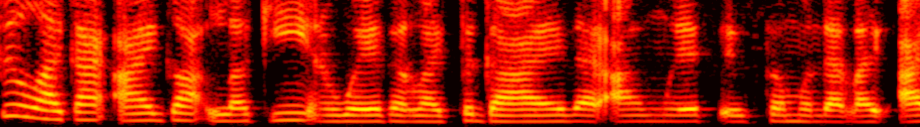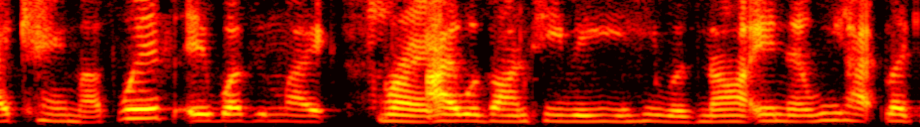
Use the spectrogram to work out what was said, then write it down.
feel like I, I got lucky in a way that like the guy that I'm with is someone that like I came up with. It wasn't like Right. I was on TV and he was not in it. We had like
